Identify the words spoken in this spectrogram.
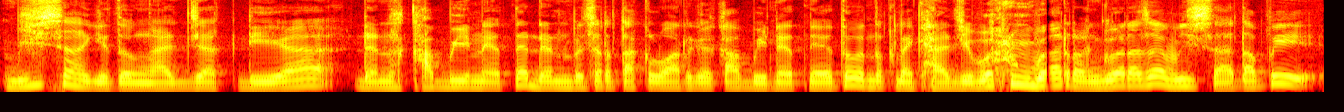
bisa gitu ngajak dia dan kabinetnya dan beserta keluarga kabinetnya itu untuk naik haji bareng-bareng gue rasa bisa tapi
